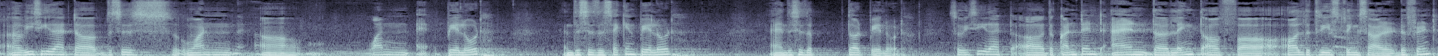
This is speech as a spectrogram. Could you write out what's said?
uh, we see that uh, this is one uh, one payload, and this is the second payload, and this is the third payload. So we see that uh, the content and the length of uh, all the three strings are different,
